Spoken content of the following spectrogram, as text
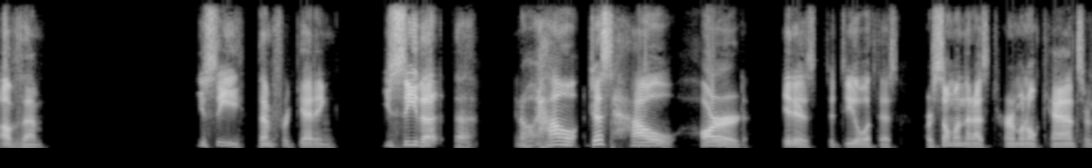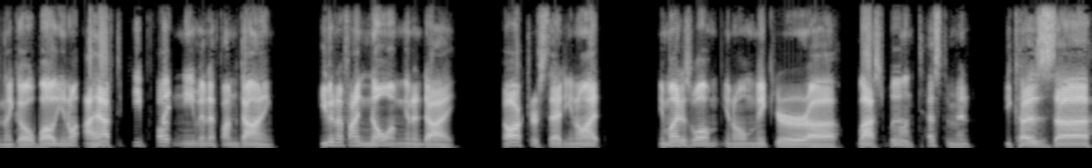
of them. You see them forgetting. You see the the you know how just how hard it is to deal with this or someone that has terminal cancer and they go, "Well, you know, I have to keep fighting even if I'm dying. Even if I know I'm going to die." Doctor said, "You know what? you might as well, you know, make your uh, last will and testament because uh,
